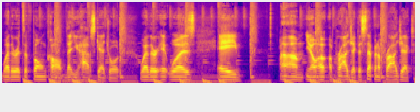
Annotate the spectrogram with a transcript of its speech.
whether it's a phone call that you have scheduled, whether it was a um, you know, a, a, project, a step in a project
